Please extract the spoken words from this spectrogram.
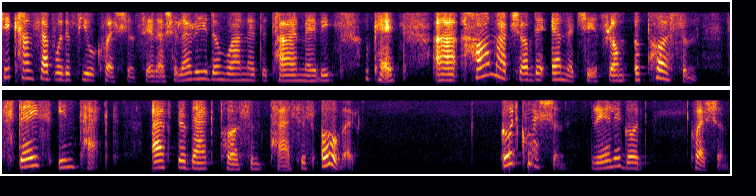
she comes up with a few questions here. Shall I read them one at a time, maybe? Okay. Uh, how much of the energy from a person stays intact after that person passes over? Good question. Really good question.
